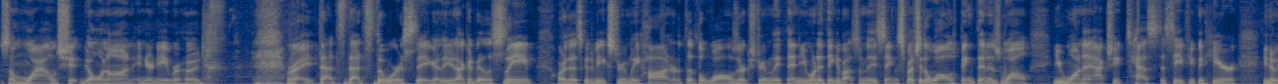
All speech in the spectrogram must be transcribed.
some wild shit going on in your neighborhood right? That's that's the worst thing. Either you're not going to be able to sleep or that it's going to be extremely hot or that the walls are extremely thin. You want to think about some of these things. Especially the walls being thin as well you want to actually test to see if you can hear. You know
